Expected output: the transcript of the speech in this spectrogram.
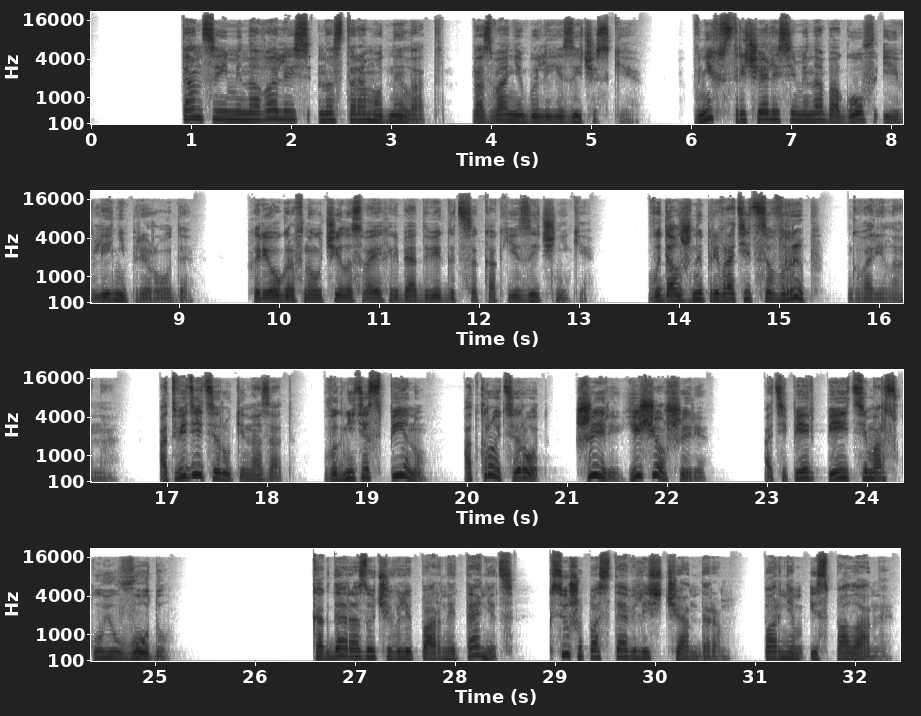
Танцы именовались на старомодный лад. Названия были языческие. В них встречались имена богов и явлений природы. Хореограф научила своих ребят двигаться как язычники. «Вы должны превратиться в рыб», — говорила она. «Отведите руки назад, выгните спину, Откройте рот! Шире, еще шире! А теперь пейте морскую воду!» Когда разучивали парный танец, Ксюшу поставили с Чандером, парнем из Паланы.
